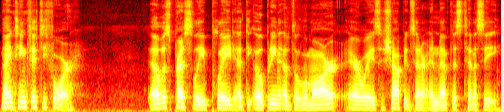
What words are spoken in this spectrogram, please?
1954. Elvis Presley played at the opening of the Lamar Airways Shopping Center in Memphis, Tennessee.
